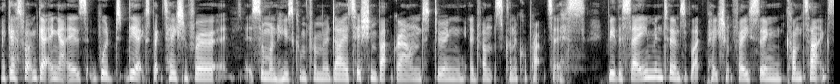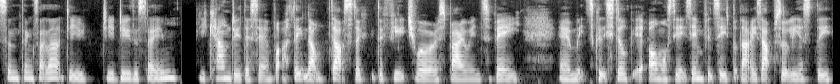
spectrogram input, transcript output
I guess what I'm getting at is would the expectation for someone who's come from a dietitian background doing advanced clinical practice be the same in terms of like patient facing contacts and things like that? Do you do you do the same? You can do the same, but I think that that's the, the future we're aspiring to be. Um, it's, it's still almost in its infancies, but that is absolutely as the,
